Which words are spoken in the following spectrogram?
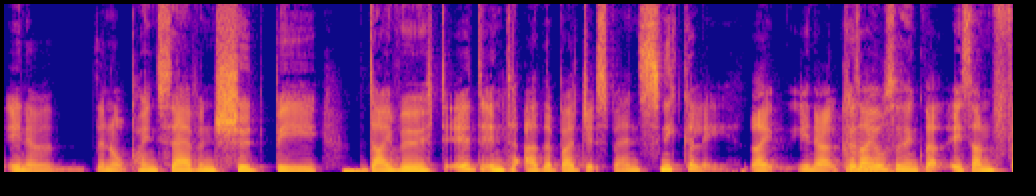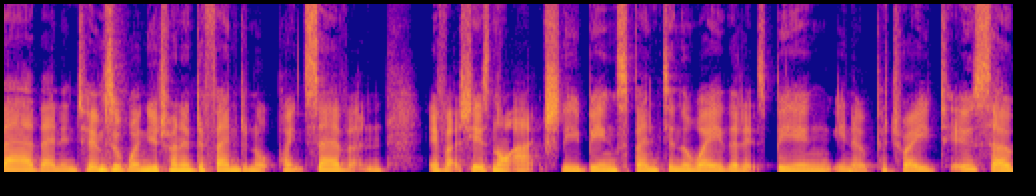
you know the 0.7 should be diverted into other budget spends sneakily like you know because mm. i also think that it's unfair then in terms of when you're trying to defend a 0.7 if actually it's not actually being spent in the way that it's being you know portrayed to so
